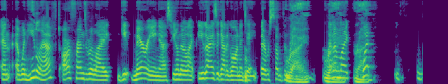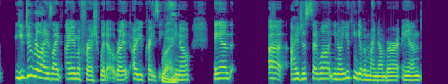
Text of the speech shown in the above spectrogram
and, and when he left our friends were like marrying us you know they're like you guys have got to go on a date there was something right, there. right and i'm like right. what you do realize like i am a fresh widow right are you crazy right you know and uh, i just said well you know you can give him my number and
